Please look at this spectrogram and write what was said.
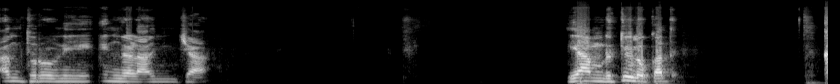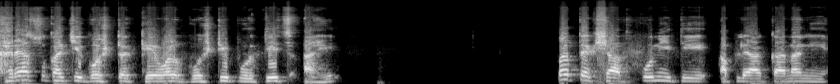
अंथरुणी इंगळांच्या. या मृत्यूलोकात खऱ्या सुखाची गोष्ट केवळ गोष्टीपुरतीच आहे. प्रत्यक्षात कोणी ती आपल्या कानाने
